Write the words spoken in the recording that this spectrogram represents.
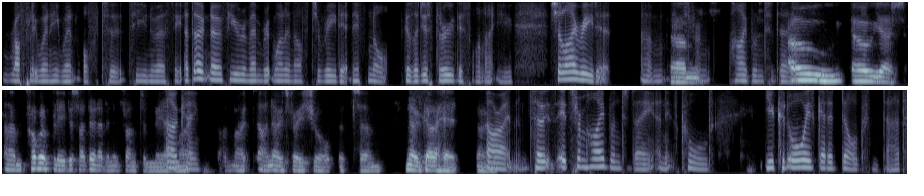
roughly when he went off to to university. I don't know if you remember it well enough to read it. If not, because I just threw this one at you. Shall I read it? Um, it's Um, from Haibun today. oh, oh yes, um, probably, but I don't have it in front of me. I might, Okay. I might. I know it's very short, but um, no, go ahead. No. All right then. So it's it's from Haibun today, and it's called "You Could Always Get a Dog, Dad."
